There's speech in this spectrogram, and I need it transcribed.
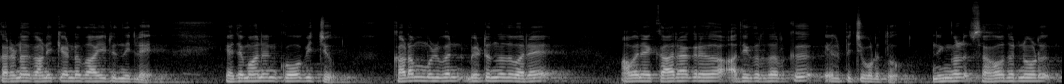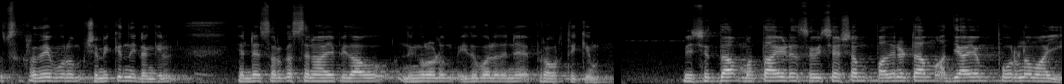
കരുണ കാണിക്കേണ്ടതായിരുന്നില്ലേ? യജമാനൻ കോപിച്ചു. കടം മുഴുവൻ വീട്ടുന്നതുവരെ അവനെ കാരാഗ്രഹ അധികൃതർക്ക് ഏൽപ്പിച്ചു കൊടുത്തു. നിങ്ങൾ സഹോദരനോട് ഹൃദയപൂർവം ക്ഷമിക്കുന്നില്ലെങ്കിൽ എന്റെ സ്വർഗസ്ഥനായ പിതാവ് നിങ്ങളോടും ഇതുപോലെ തന്നെ പ്രവർത്തിക്കും. വിശുദ്ധ മത്തായിയുടെ സുവിശേഷം പതിനെട്ടാം അധ്യായം പൂർണമായി.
